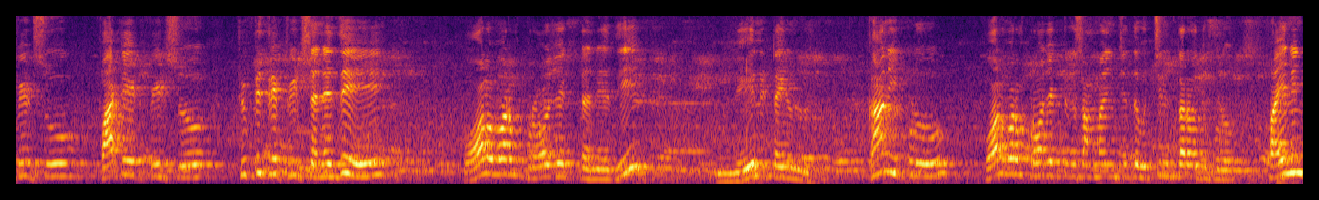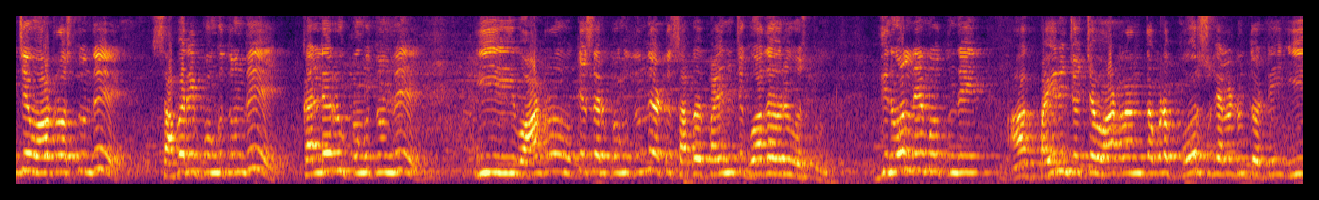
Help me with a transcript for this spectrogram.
feets forty eight feets fifty three feets అనేది పోలవరం ప్రాజెక్ట్ అనేది లేని టైంలో. కానీ ఇప్పుడు పోలవరం ప్రాజెక్టుకి సంబంధించింది వచ్చిన తర్వాత ఇప్పుడు పైనుంచే వాటర్ వస్తుంది సబరి పొంగుతుంది కల్లేరు పొంగుతుంది ఈ వాటర్ ఒకేసారి పొంగుతుంది అటు సబ పైనుంచి గోదావరి వస్తుంది. దీనివల్ల ఏమవుతుంది? ఆ పైనుంచి వచ్చే వాటర్ అంతా కూడా ఫోర్స్కి వెళ్ళడంతో ఈ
